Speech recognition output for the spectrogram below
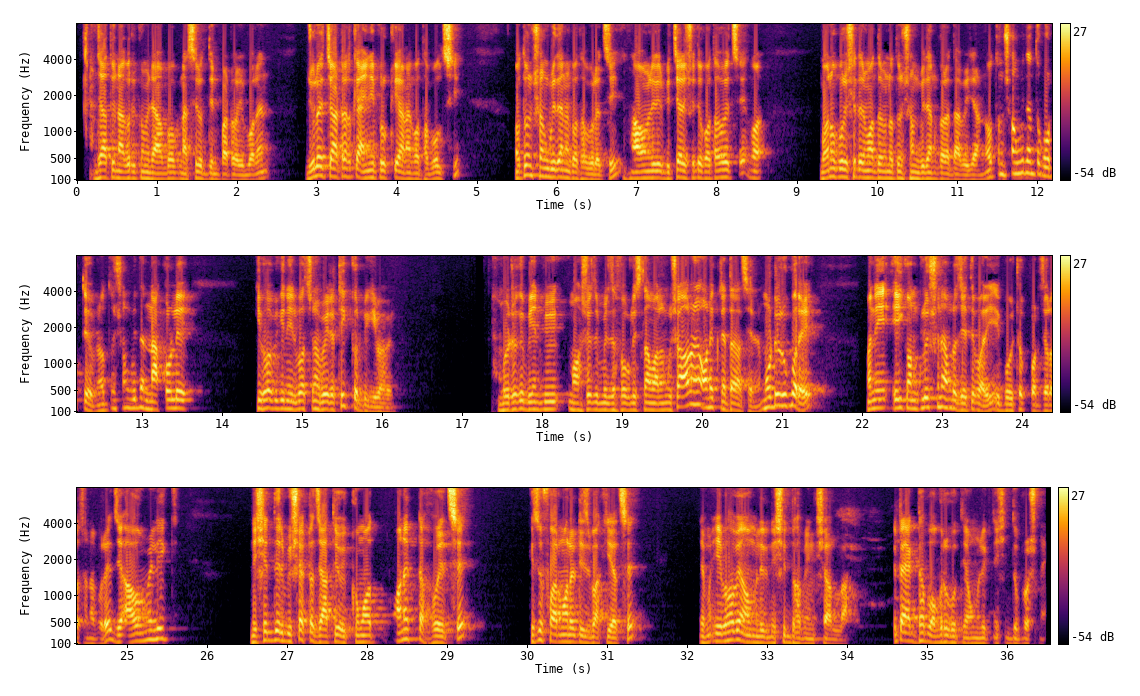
জাতীয় নাগরিক কমিটির আহ্বায়ক নাসির উদ্দিন পাটোয়ারি বলেন, জুলাই চার্টারকে আইনি প্রক্রিয়া আনার কথা বলছি, নতুন সংবিধানের কথা বলেছি, আওয়ামী লীগের বিচারের সাথে কথা হয়েছে গণপরিষদের মাধ্যমে নতুন সংবিধান করার দাবি জানান। নতুন সংবিধান তো করতে হবে, নতুন সংবিধান না করলে কীভাবে কি নির্বাচন হবে, এটা ঠিক করবে কীভাবে? বৈঠকে বিএনপি মহাসচিব মির্জা ফখরুল ইসলাম আলমগীর অনেক নেতা আছেন। মোটের উপরে মানে এই কনক্লুশনে আমরা যেতে পারি এই বৈঠক পর্যালোচনা করে যে আওয়ামী লীগ নিষিদ্ধের বিষয়ে একটা জাতীয় ঐক্যমত অনেকটা হয়েছে, কিছু ফর্মালিটিস বাকি আছে, যেমন এভাবে আওয়ামী লীগ নিষিদ্ধ হবে ইনশাআল্লাহ। এটা এক ধাপ অগ্রগতি আওয়ামী লীগ নিষিদ্ধ প্রশ্নে।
